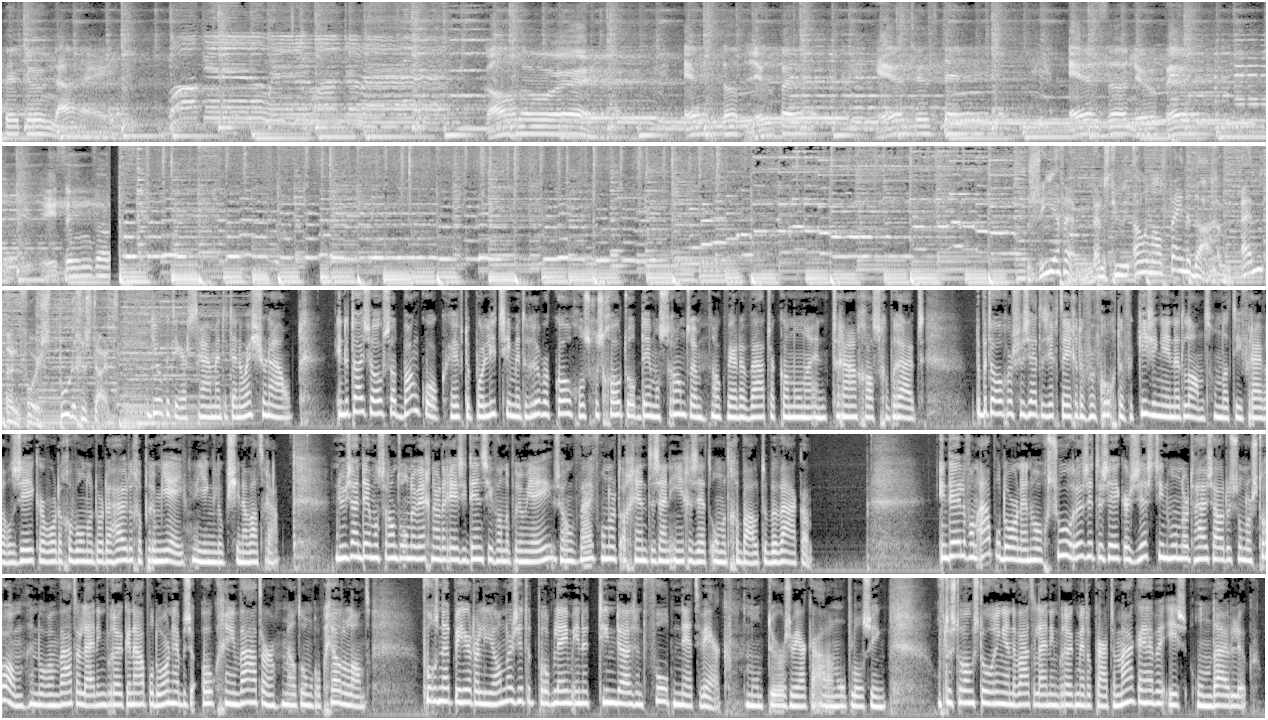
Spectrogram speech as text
happy tonight. Wenst jullie allemaal fijne dagen en een voorspoedige start. Dielke Teerstra met het NOS-journaal. In de Thaise hoofdstad Bangkok heeft de politie met rubberkogels geschoten op demonstranten. Ook werden waterkanonnen en traangas gebruikt. De betogers verzetten zich tegen de vervroegde verkiezingen in het land... omdat die vrijwel zeker worden gewonnen door de huidige premier, Yingluck Shinawatra. Nu zijn demonstranten onderweg naar de residentie van de premier. Zo'n 500 agenten zijn ingezet om het gebouw te bewaken. In delen van Apeldoorn en Hoogsoeren zitten zeker 1600 huishoudens zonder stroom. En door een waterleidingbreuk in Apeldoorn hebben ze ook geen water, meldt Omroep Gelderland. Volgens netbeheerder Liander zit het probleem in het 10.000 volt netwerk. Monteurs werken aan een oplossing. Of de stroomstoring en de waterleidingbreuk met elkaar te maken hebben is onduidelijk.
